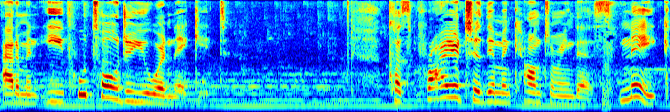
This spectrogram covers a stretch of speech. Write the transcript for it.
Adam and Eve, Who told you you were naked? Because prior to them encountering that snake,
